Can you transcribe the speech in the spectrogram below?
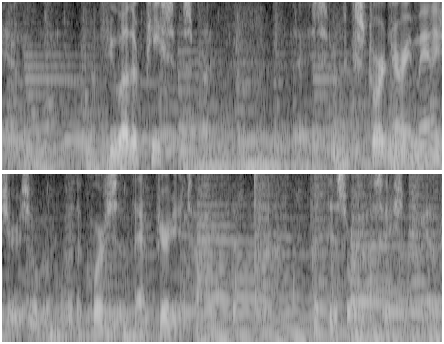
and a few other pieces, but some extraordinary managers over, over, the course of that period of time put, uh, put this organization together.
